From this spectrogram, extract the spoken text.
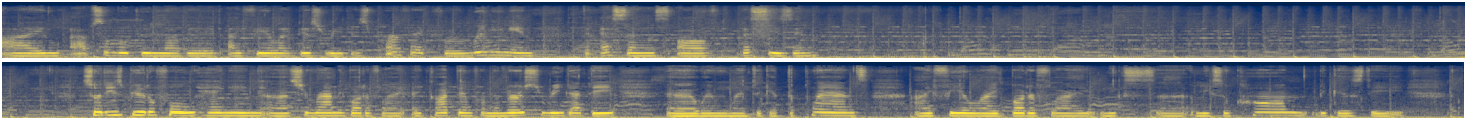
I absolutely love it. I feel like this wreath is perfect for bringing in the essence of the season. So these beautiful hanging uh, ceramic butterfly I got them from the nursery that day uh, when we went to get the plants I feel like butterfly makes uh, me so calm because they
